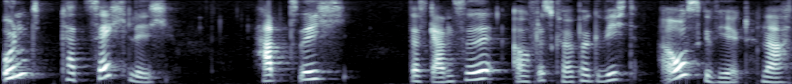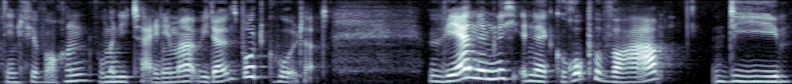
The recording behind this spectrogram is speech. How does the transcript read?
Und tatsächlich hat sich das Ganze auf das Körpergewicht ausgewirkt nach den vier Wochen, wo man die Teilnehmer wieder ins Boot geholt hat. Wer nämlich in der Gruppe war, die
